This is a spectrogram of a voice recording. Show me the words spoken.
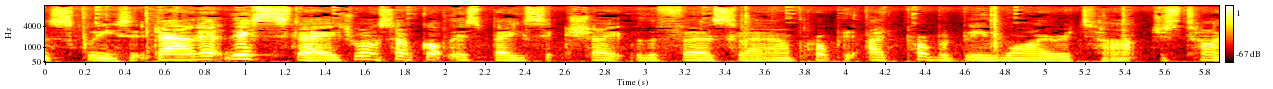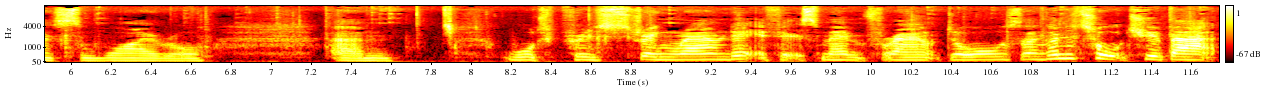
and squeeze it down. At this stage, once I've got this basic shape with the first layer, I'll probably, I'd probably wire it up, just tie some wire or um, waterproof string around it if it's meant for outdoors. I'm going to talk to you about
